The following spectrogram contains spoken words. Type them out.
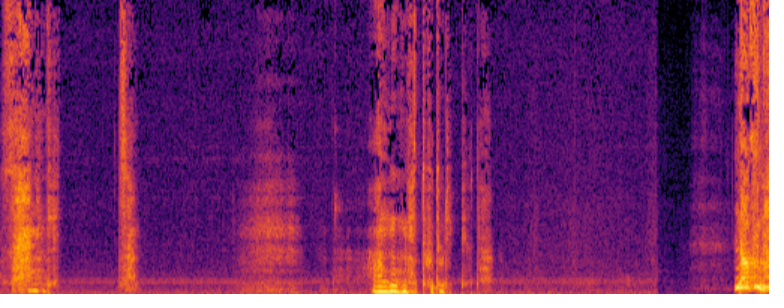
사는 게 참 악몽의 도돌이표다. 너구나.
